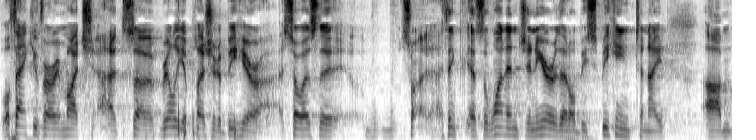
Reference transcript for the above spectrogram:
Well, thank you very much. Uh, it's uh, really a pleasure to be here. So, as the, so I think as the one engineer that'll be speaking tonight, um,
